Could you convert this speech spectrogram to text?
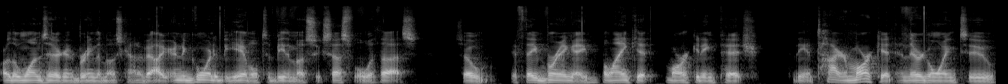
are the ones that are going to bring the most kind of value and are going to be able to be the most successful with us. So if they bring a blanket marketing pitch to the entire market and they're going to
